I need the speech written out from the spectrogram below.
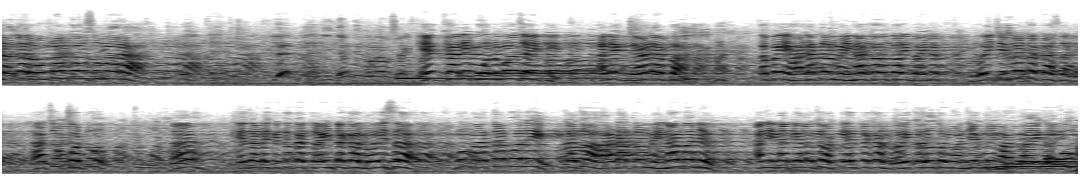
જાજા રોમ રોમ કહું છું મારા. એક ખાલી બોલવો જઈ હતી અને એક વેણ આપવા. કે ભાઈ સાડા ત્રણ મહિના કહું તારી બહેને લોહી કેટલા ટકા સરે? સાચું ખોટું? હા? એ દાડે કીધું કે ત્રણ ટકા લોહી છે. હું માતા બોલી કે જો સાડા ત્રણ મહિના બન્યો અને એના પહેલા જો અગિયાર ટકા લોહી કરું તો મંજે મેં માતા એ કર્યું?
